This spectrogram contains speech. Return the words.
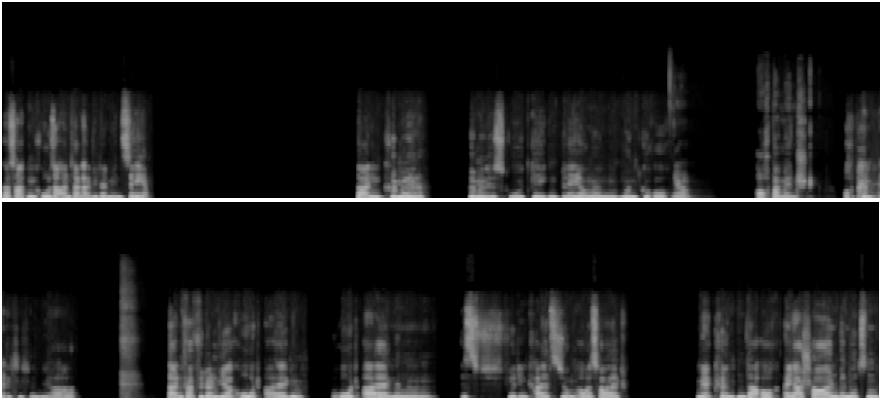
Das hat einen großen Anteil an Vitamin C. Dann Kümmel. Kümmel ist gut gegen Blähungen, Mundgeruch. Ja. Auch bei Menschen. Auch bei Menschen, ja. Dann verfüttern wir Rotalgen. Rotalgen ist für den Kalziumhaushalt. Wir könnten da auch Eierschalen benutzen,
